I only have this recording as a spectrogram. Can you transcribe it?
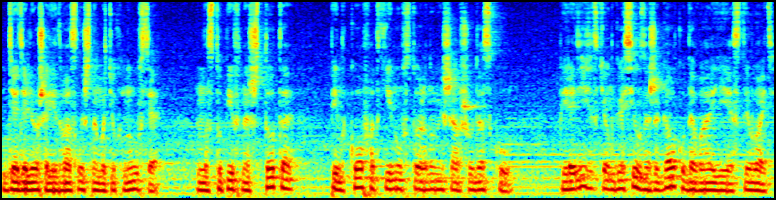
Дядя Леша едва слышно матюхнулся, наступив на что-то, пинков откинул в сторону мешавшую доску. Периодически он гасил зажигалку, давая ей остывать.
